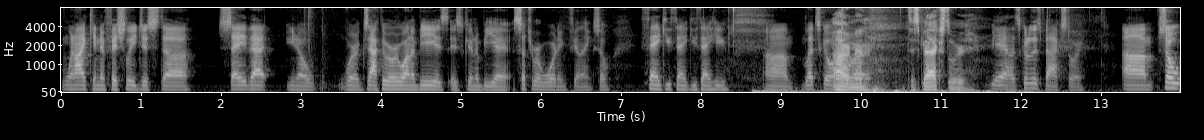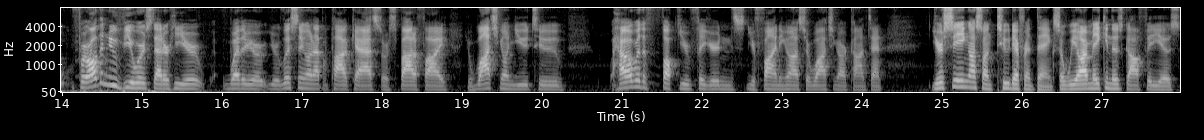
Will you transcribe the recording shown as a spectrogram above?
when I can officially just uh, say that you know we're exactly where we want to be is, is going to be a, such a rewarding feeling. So thank you, thank you, thank you. Um, let's go. All right, man. This backstory. yeah, let's go to this backstory. Um, so for all the new viewers that are here, whether you're you're listening on Apple Podcasts or Spotify, you're watching on YouTube, however the fuck you're figuring you're finding us or watching our content, you're seeing us on two different things. So we are making those golf videos,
